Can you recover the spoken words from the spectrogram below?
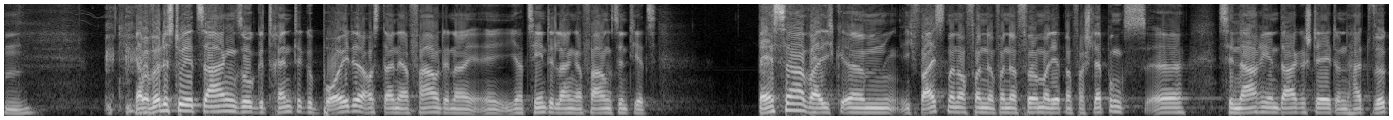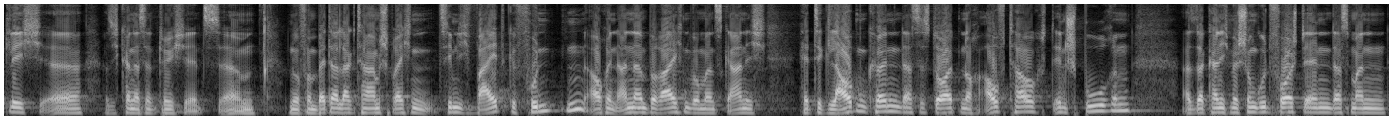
Hm. Ja, aber würdest du jetzt sagen, so getrennte Gebäude aus deiner Erfahrung, deiner äh, jahrzehntelangen Erfahrung sind jetzt besser, weil ich, ähm, ich weiß mal noch von, von der Firma, die hat mal Verschleppungsszenarien äh, dargestellt und hat wirklich, äh, also ich kann das natürlich jetzt ähm, nur vom Beta-Lactam sprechen, ziemlich weit gefunden, auch in anderen Bereichen, wo man es gar nicht hätte glauben können, dass es dort noch auftaucht in Spuren. Also da kann ich mir schon gut vorstellen, dass man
